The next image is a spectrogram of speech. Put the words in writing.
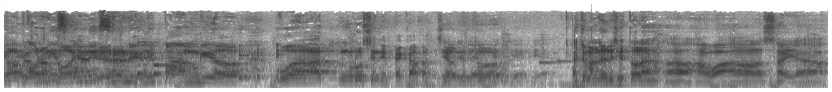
Tapi Komdis, orang tuanya dipanggil buat ngurusin IPK kecil Iya, itu. iya, iya. Nah, cuman dari situlah eh, awal saya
